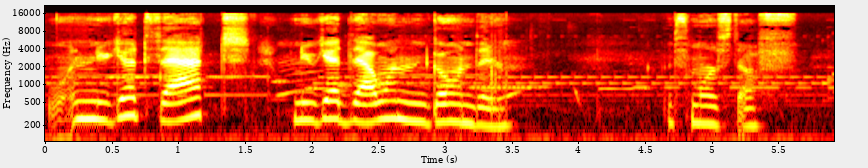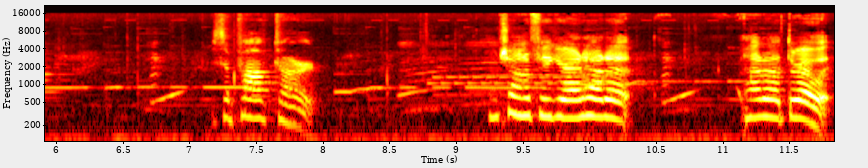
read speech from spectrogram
when you get that, when you get that one, go in there. It's more stuff. It's a Pop Tart. I'm trying to figure out how to how do I throw it.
